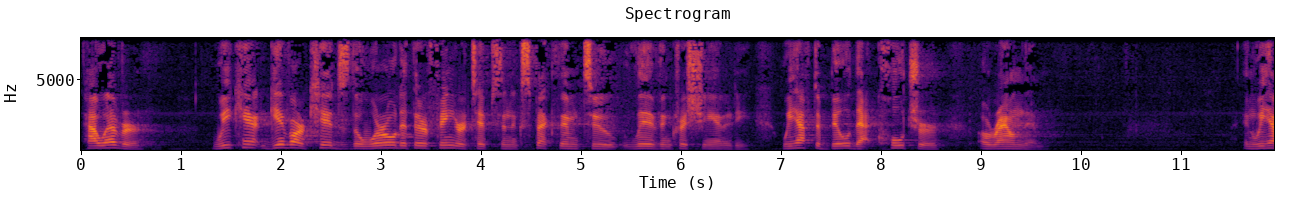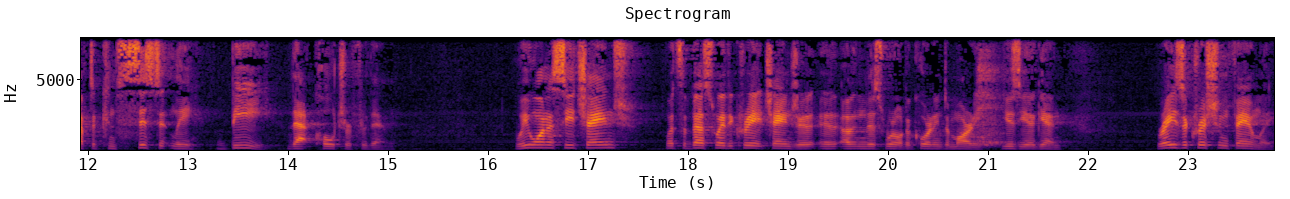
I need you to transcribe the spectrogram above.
However, we can't give our kids the world at their fingertips and expect them to live in Christianity. We have to build that culture around them. And we have to consistently be that culture for them. We want to see change. What's the best way to create change uh, uh, in this world, according to Marty? Use you again. Raise a Christian family.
